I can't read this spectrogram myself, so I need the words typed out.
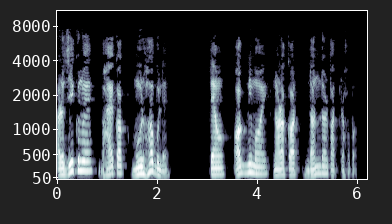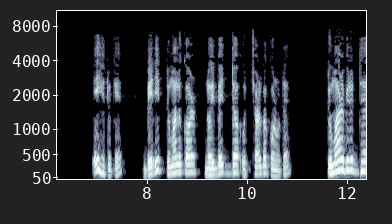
আৰু যিকোনোৱে ভায়েকক মূঢ় বোলে তেওঁ অগ্নিময় নৰকত দণ্ডৰ পাত্ৰ হব। এই হেতুকে বেদীত তোমালোকৰ নৈবেদ্য উৎসৰ্গ কৰোতে তোমাৰ বিৰুদ্ধে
